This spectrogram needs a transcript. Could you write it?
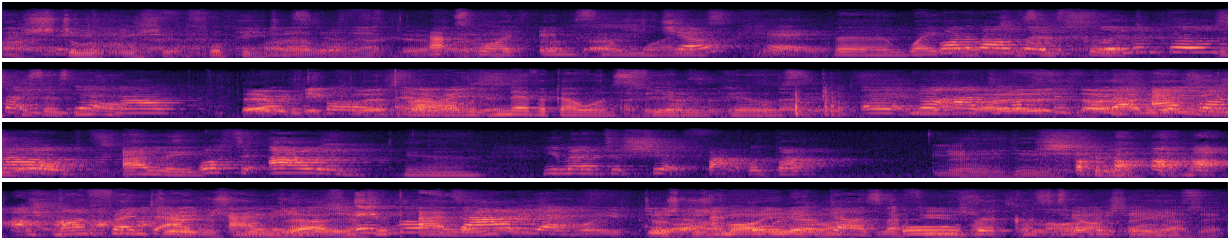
like, Stomach must get fucking terrible. That. That's why, in some ways, Joking. the Weight What about those slimming pills that you can get not- now? They're What are they ridiculous. called? They Oh, I would you. never go on slimming pills. Uh, not Adi, what's this no, thing? Adi What's was one not. out? Alli. What's it, Alli? Yeah. You meant to shit fat with that. Yeah, you do. My friend Do it, Alli, just runs Alli, out of you. It took runs Alli, out of you. Well, Just because my all it um, does, all nephew's the- it fiance has it.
